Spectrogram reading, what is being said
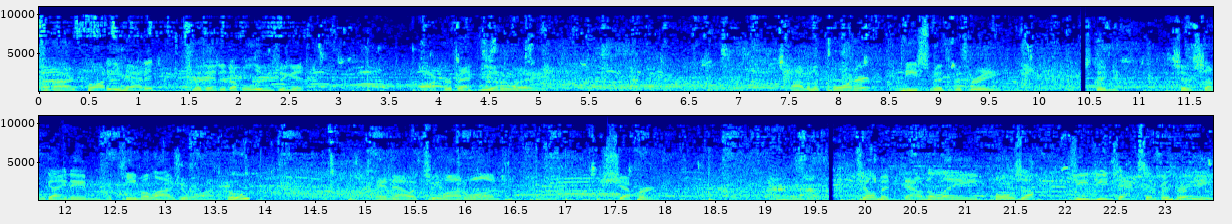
Kennard thought he had it, but ended up losing it. Walker back the other way. Out of the corner, Nesmith for three. Since some guy named Hakeem Olajuwon. Who? And now a two-on-one. Sheppard. Tillman down the lane, pulls up. G.G. Jackson for three.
